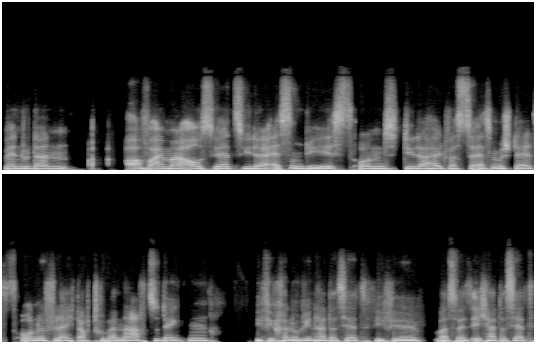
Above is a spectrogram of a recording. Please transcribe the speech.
wenn du dann auf einmal auswärts wieder essen gehst und dir da halt was zu essen bestellst, ohne vielleicht auch drüber nachzudenken, wie viel Kalorien hat das jetzt, wie viel, was weiß ich, hat das jetzt,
